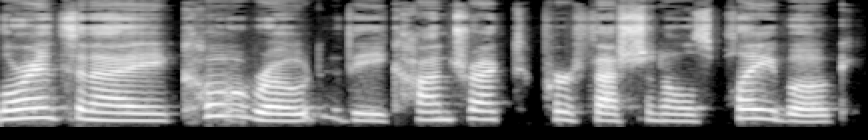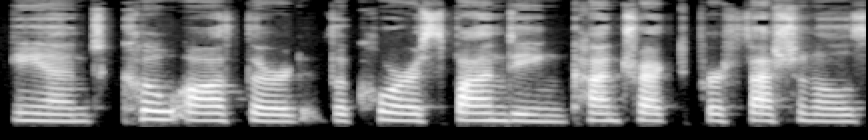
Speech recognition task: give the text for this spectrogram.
Lawrence and I co wrote the Contract Professionals Playbook and co authored the corresponding Contract Professionals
